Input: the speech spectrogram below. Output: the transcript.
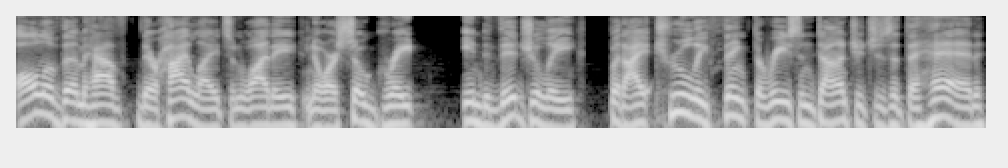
all of them have their highlights and why they you know are so great individually. But I truly think the reason Doncic is at the head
